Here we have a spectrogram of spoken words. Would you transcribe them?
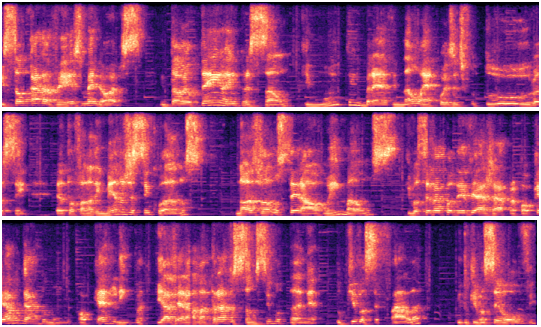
estão cada vez melhores. Então eu tenho a impressão que muito em breve não é coisa de futuro, assim. Eu estou falando em menos de cinco anos, nós vamos ter algo em mãos que você vai poder viajar para qualquer lugar do mundo, qualquer língua, e haverá uma tradução simultânea do que você fala e do que você ouve.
